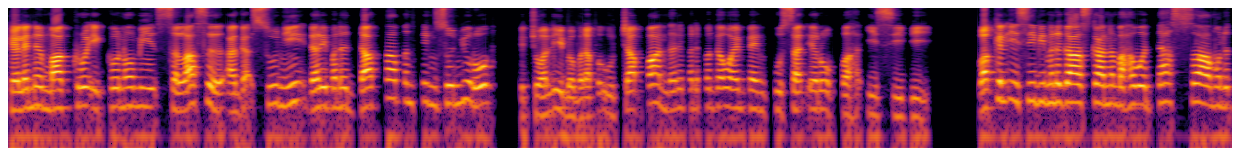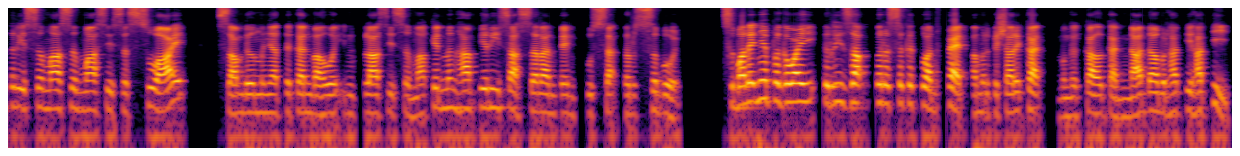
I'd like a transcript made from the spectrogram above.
Kalender makroekonomi selasa agak sunyi daripada data penting zon euro kecuali beberapa ucapan daripada pegawai Bank Pusat Eropah ECB. Wakil ECB menegaskan bahawa dasar monetary semasa masih sesuai sambil menyatakan bahawa inflasi semakin menghampiri sasaran Bank Pusat tersebut. Sebaliknya, pegawai Rizab Persekutuan Fed Amerika Syarikat mengekalkan nada berhati-hati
